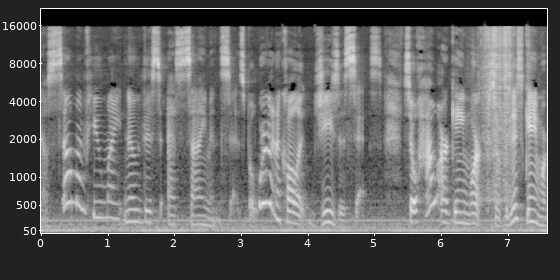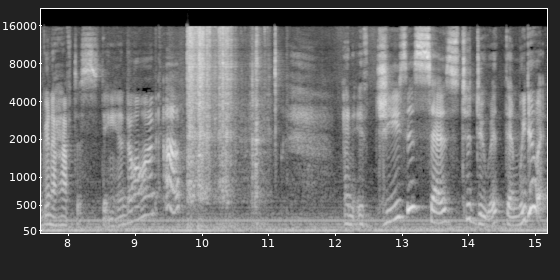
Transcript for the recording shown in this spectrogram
Now, some of you might know this as Simon Says, but we're going to call it Jesus Says. So, how our game works. So, for this game, we're going to have to stand on up. And if Jesus says to do it, then we do it.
